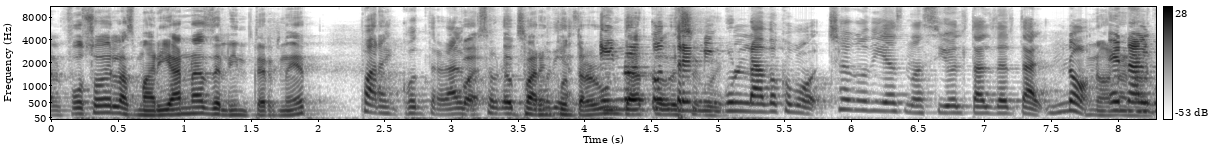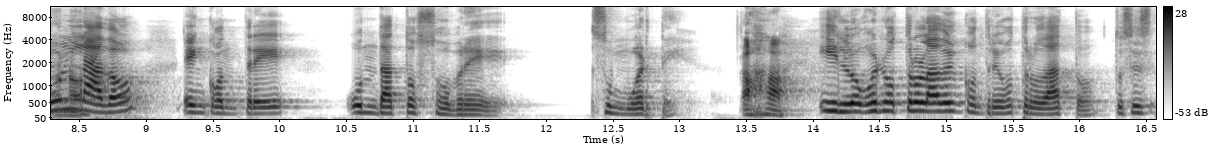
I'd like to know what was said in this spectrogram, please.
al foso de las Marianas del internet. para encontrar algo Pa- sobre para Chago Díaz. encontrar un Y no dato encontré en ningún lado como Chago Díaz nació el tal del tal. No, en no, algún no. lado encontré un dato sobre su muerte. Ajá. Y luego en otro lado encontré otro dato. Entonces,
